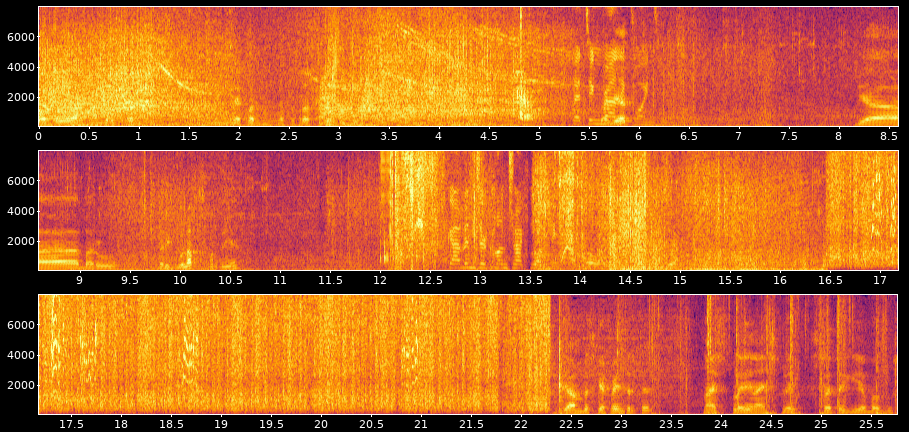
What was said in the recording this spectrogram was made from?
Level 147 Level 137 Setting Kita lihat. Dia baru dari Gulak sepertinya Scavenger contract located. Oh, scavenger. Dia ambil scavenger. Nice play, nice play. Strateginya bagus.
